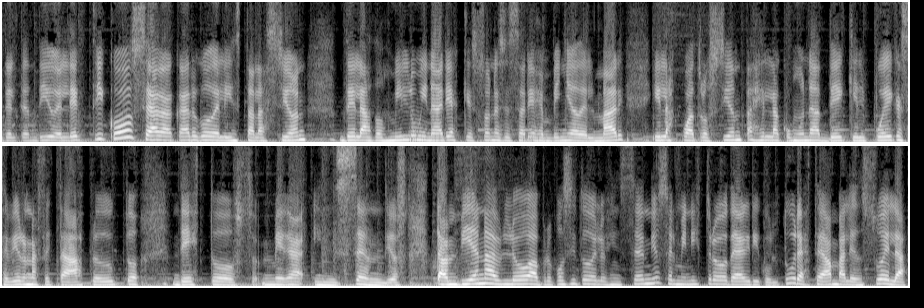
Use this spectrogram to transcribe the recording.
del tendido eléctrico, se haga cargo de la instalación de las 2.000 luminarias que son necesarias en Viña del Mar y las 400 en la comuna de Quilpué que se vieron afectadas producto de estos mega incendios. También habló a propósito de los incendios el ministro de Agricultura, Esteban Valenzuela,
